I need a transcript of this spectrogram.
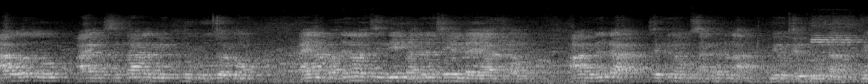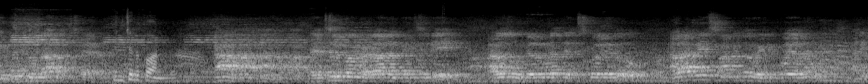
ఆ రోజు ఆయన సితారం ఎక్కుతూ కూర్చోవటం ఆయన భజన వచ్చింది భజన చేయండి అయ్యా అంటాం ఆ విధంగా చెప్పిన ఒక సంఘటన మీరు చెబుతున్నాను మీకు గుర్తుందా? వెళ్ళాలనిపించింది. ఆ రోజు ఉద్యోగం కూడా తెచ్చుకోలేదు. అలాగే స్వామితో వెళ్ళిపోయాను అని.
